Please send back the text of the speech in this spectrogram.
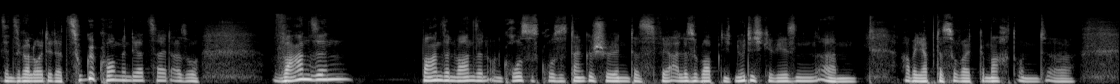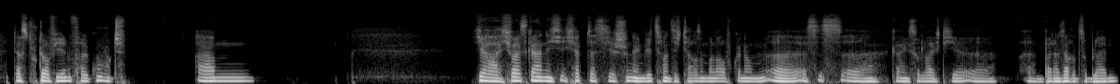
sind sogar Leute dazugekommen in der Zeit. Also Wahnsinn, Wahnsinn, Wahnsinn und großes, großes Dankeschön. Das wäre alles überhaupt nicht nötig gewesen. Ähm, aber ihr habt das soweit gemacht und äh, das tut auf jeden Fall gut. Ähm, ja, ich weiß gar nicht, ich habe das hier schon irgendwie 20.000 Mal aufgenommen. Äh, es ist äh, gar nicht so leicht hier äh, äh, bei der Sache zu bleiben.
